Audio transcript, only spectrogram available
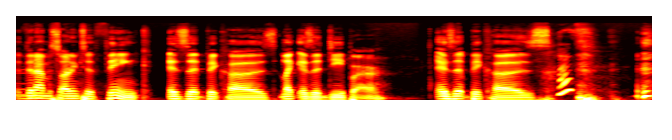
then I'm starting to think, is it because like is it deeper? Is it because What?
